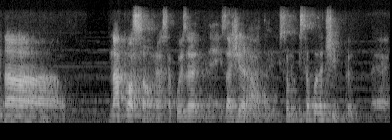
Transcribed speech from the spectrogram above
na, na atuação, né, essa coisa né, exagerada. Isso, é, isso é uma coisa típica, né,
